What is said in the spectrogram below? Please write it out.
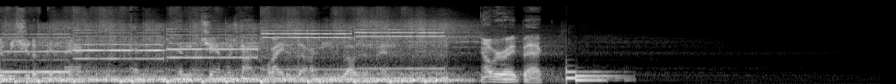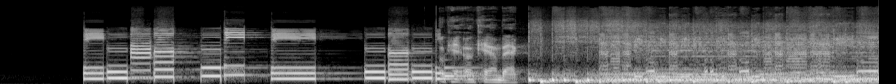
really should have been there. And, and Chandler's not invited to hockey. He wasn't. And I'll be right back. Okay, okay, I'm back.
